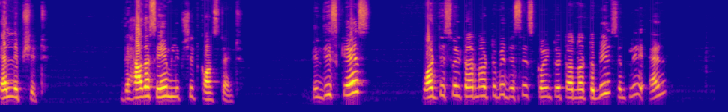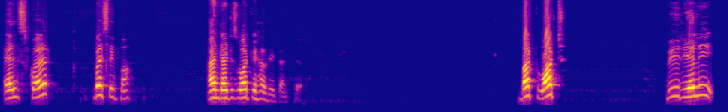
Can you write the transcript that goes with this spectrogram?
L Lipschitz. They have the same Lipschitz constant. In this case, what this will turn out to be? This is going to turn out to be simply n L square by sigma, and that is what we have written here. But what we really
